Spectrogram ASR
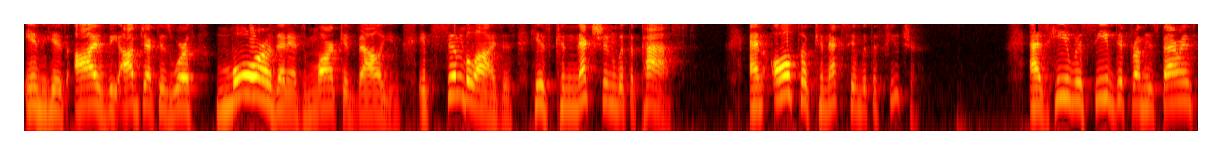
In his eyes, the object is worth more than its market value. It symbolizes his connection with the past and also connects him with the future. As he received it from his parents,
